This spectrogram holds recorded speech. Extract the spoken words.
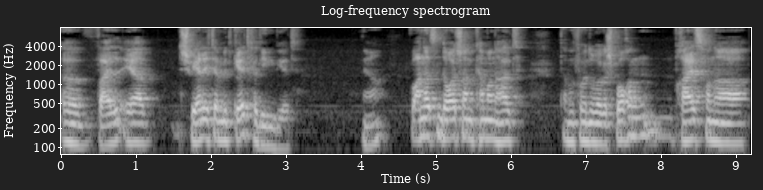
äh, weil er schwerlich damit Geld verdienen wird. Ja. Woanders in Deutschland kann man halt, da haben wir vorhin drüber gesprochen, Preis von einer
